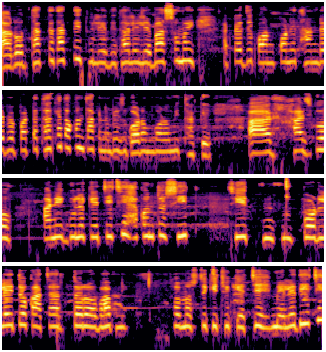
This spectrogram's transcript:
আর রোদ থাকতে থাকতেই তুলে দিই। তাহলে লেবার সময় একটা যে কনকনে ঠান্ডা ব্যাপারটা থাকে, তখন থাকে না, বেশ গরম গরমই থাকে। আর আজকেও অনেকগুলো কেচেছি, এখন তো শীত। শীত পড়লেই তো কাচার অভাব নেই। সমস্ত কিছু কেচে মেলে দিয়েছি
